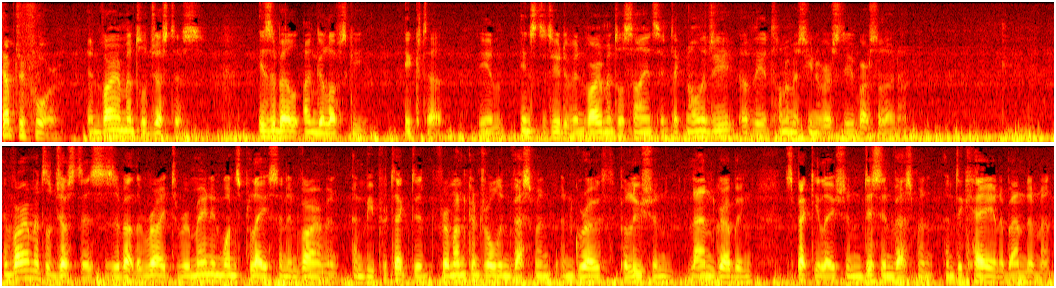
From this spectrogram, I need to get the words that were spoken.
Chapter 4 Environmental Justice. Isabelle Anguelovski, ICTA, the Institute of Environmental Science and Technology of the Autonomous University of Barcelona. Environmental justice is about the right to remain in one's place and environment and be protected from uncontrolled investment and growth, pollution, land grabbing, speculation, disinvestment, and decay and abandonment.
